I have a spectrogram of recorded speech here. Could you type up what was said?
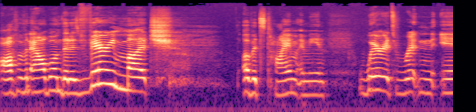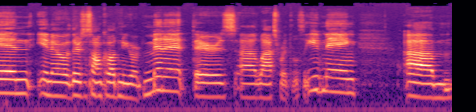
off of an album that is very much of its time. I mean, where it's written in, you know, there's a song called New York Minute, there's uh, Last Worthless Evening, um,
